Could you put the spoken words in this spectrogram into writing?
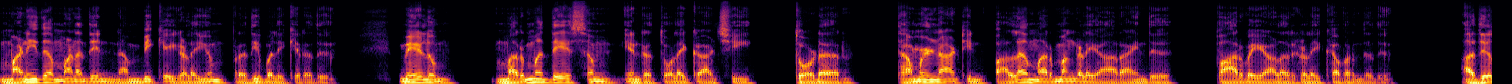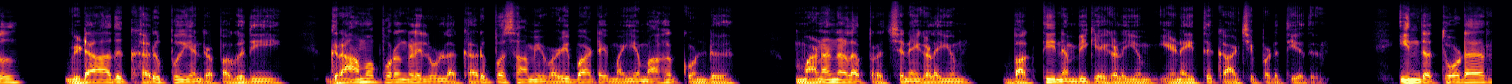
மனித மனதின் நம்பிக்கைகளையும் பிரதிபலிக்கிறது. மேலும் மர்மதேசம் என்ற தொலைக்காட்சி தொடர் தமிழ்நாட்டின் பல மர்மங்களை ஆராய்ந்து பார்வையாளர்களை கவர்ந்தது. அதில் விடாது கருப்பு என்ற பகுதி கிராமப்புறங்களில் உள்ள கருப்பசாமி வழிபாட்டை மையமாக கொண்டு மனநல பிரச்சினைகளையும் பக்தி நம்பிக்கைகளையும் இணைத்து காட்சிப்படுத்தியது. இந்த தொடர்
